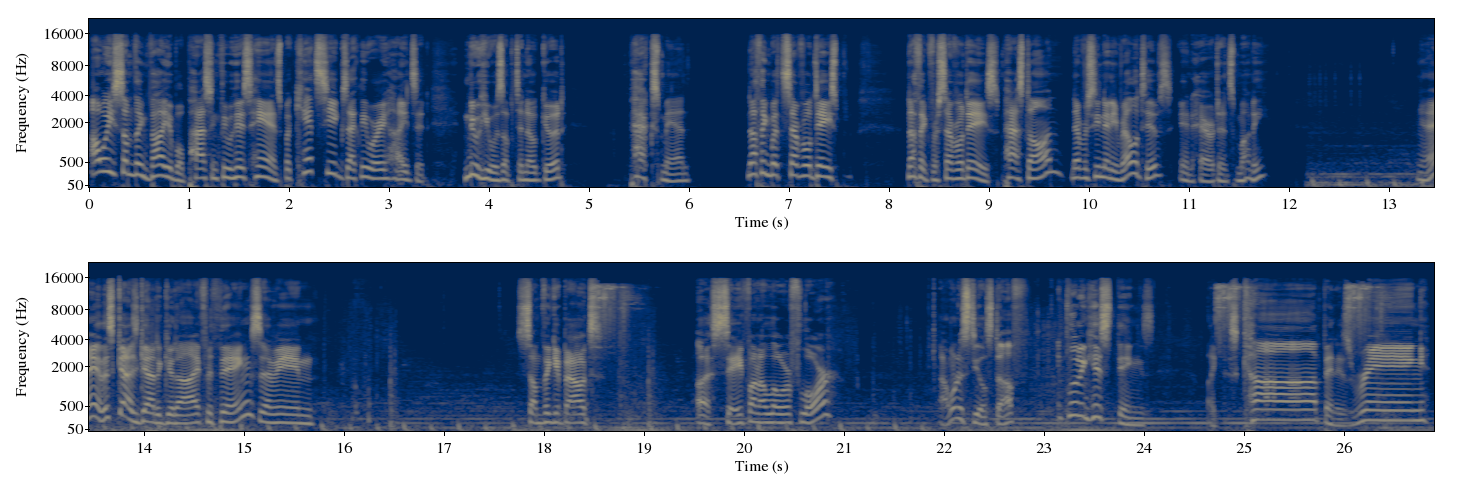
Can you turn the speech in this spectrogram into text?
Always something valuable passing through his hands, but can't see exactly where he hides it. Knew he was up to no good. Pax man. Nothing but several days nothing for several days. Passed on, never seen any relatives. Inheritance money. Hey, this guy's got a good eye for things. I mean, something about a safe on a lower floor. I want to steal stuff, including his things, like this cup and his ring.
